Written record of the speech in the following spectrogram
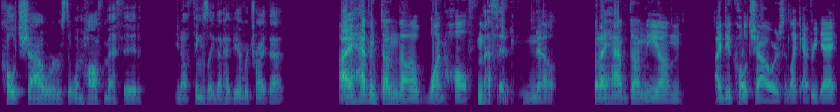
cold showers, the Wim Hof method, you know things like that? Have you ever tried that? I haven't done the Wim Hof method, no, but I have done the um. I do cold showers like every day.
